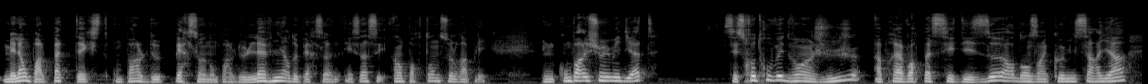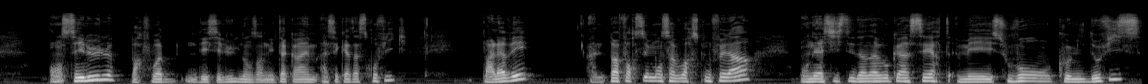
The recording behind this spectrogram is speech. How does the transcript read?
mais là on parle pas de texte, on parle de personnes, on parle de l'avenir de personnes, et ça c'est important de se le rappeler. Une comparution immédiate, c'est se retrouver devant un juge, après avoir passé des heures dans un commissariat, en cellule, parfois des cellules dans un état quand même assez catastrophique, pas lavé, à ne pas forcément savoir ce qu'on fait là, on est assisté d'un avocat certes, mais souvent commis d'office,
